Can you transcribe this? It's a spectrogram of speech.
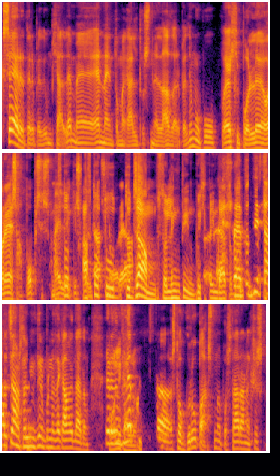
Ξέρετε, ρε παιδί μου, πια λέμε. Ένα είναι το μεγαλύτερο στην Ελλάδα, ρε παιδί μου, που έχει πολλές ωραίες απόψεις. Αυτό, αυτό του, του Jam στο LinkedIn που έχει 50 άτομα. Ε, το Digital Jam στο LinkedIn που είναι 15 άτομα. Ρε παιδί μου, βλέπω στο, στο group, ας πούμε, ποστάρανε, ξέρεις,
